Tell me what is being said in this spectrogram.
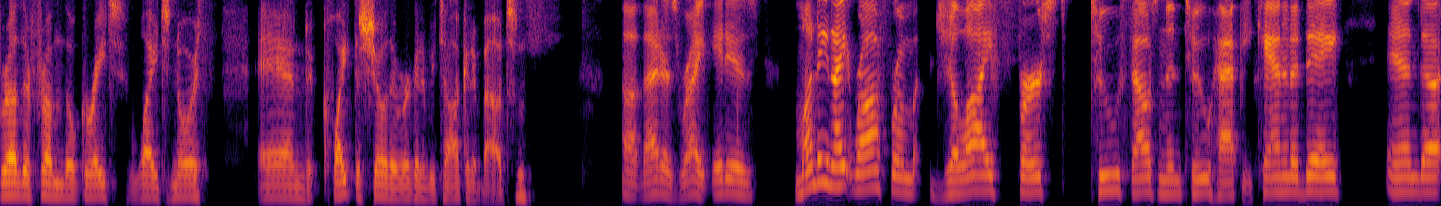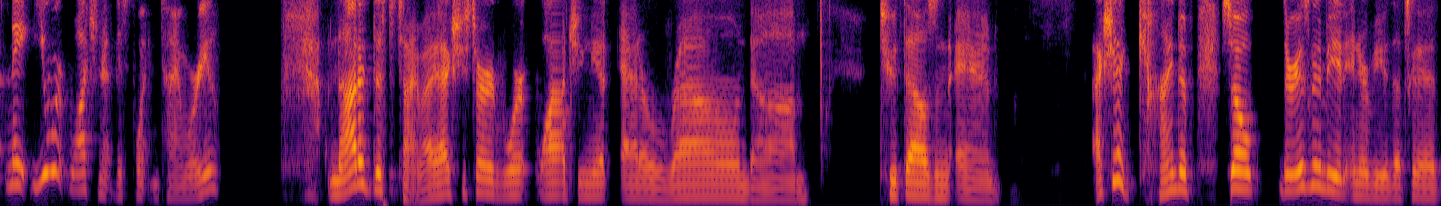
brother from the great white north, and quite the show that we're going to be talking about. Uh, that is right. It is Monday Night Raw from July 1st, 2002. Happy Canada Day. And uh, Nate, you weren't watching at this point in time, were you? Not at this time. I actually started watching it at around um, 2000 and actually I kind of so there is going to be an interview that's going to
